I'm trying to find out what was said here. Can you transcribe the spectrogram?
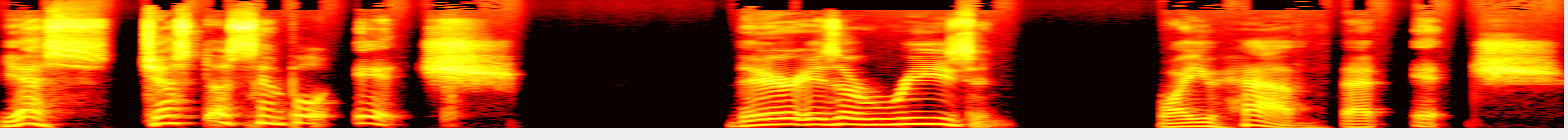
Yes, just a simple itch. There is a reason why you have that itch.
